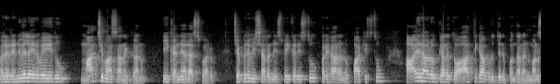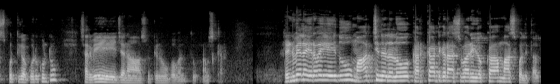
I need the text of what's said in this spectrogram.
మరి రెండు వేల ఇరవై ఐదు మార్చి మాసానికి గాను ఈ కన్యారాశి వారు చెప్పిన విషయాలన్నీ స్వీకరిస్తూ పరిహారాలు పాటిస్తూ ఆయురారోగ్యాలతో ఆర్థికాభివృద్ధిని పొందాలని మనస్ఫూర్తిగా కోరుకుంటూ సర్వే జనా సుఖినో భవంతు. నమస్కారం. రెండు వేల ఇరవై ఐదు మార్చి నెలలో కర్కాటక రాశి వారి యొక్క మాస ఫలితాలు.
